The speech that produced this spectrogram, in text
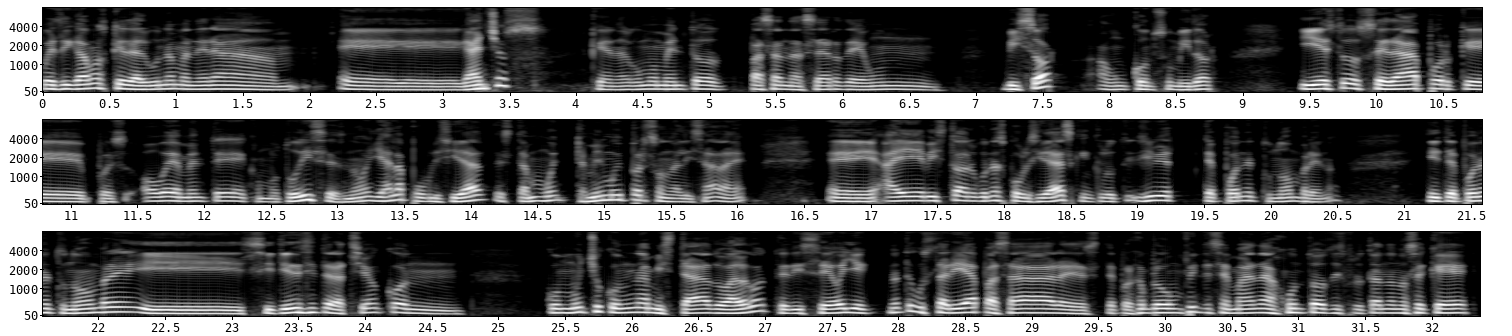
pues digamos que de alguna manera eh, ganchos que en algún momento pasan a ser de un visor a un consumidor. Y esto se da porque, pues, obviamente, como tú dices, ¿no? Ya la publicidad está muy, también muy personalizada, ¿eh? Eh, he visto algunas publicidades que inclusive te pone tu nombre, ¿no? Y te pone tu nombre y si tienes interacción con, con mucho con una amistad o algo, te dice, oye, ¿no te gustaría pasar, este, por ejemplo, un fin de semana juntos disfrutando no sé qué?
